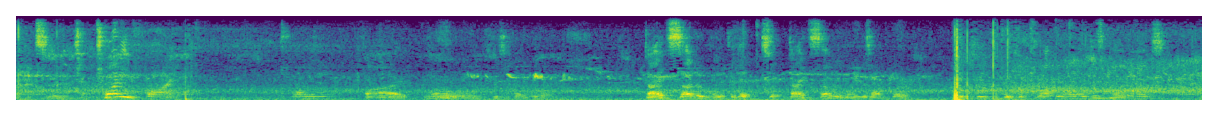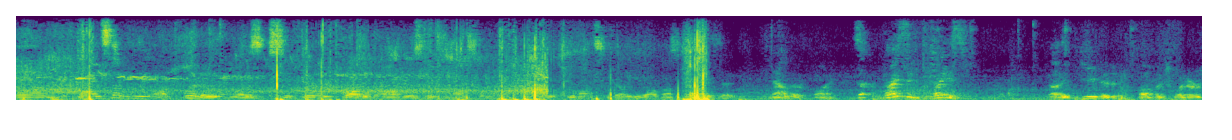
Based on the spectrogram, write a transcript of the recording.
vaccination. 25. 25. Oh, this. Died suddenly. Again, so died suddenly is on Twitter. They keep, they keep dropping all of these comments. And died suddenly on Twitter was severely throttled, obviously canceled. Two months ago, Elon Musk realized that now they're fine. So, Bryson Gray's uh, yeeted off of Twitter.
